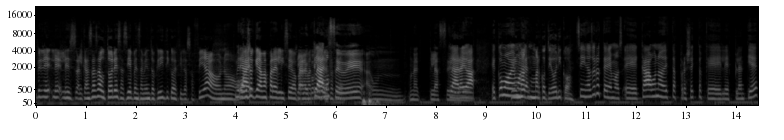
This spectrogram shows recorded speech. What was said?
Pero le- le- ¿Les alcanzás autores así de pensamiento crítico, de filosofía o no? Mirá, ¿O eso queda más para el liceo? para Claro, la ¿cómo, materia de cómo se ve un- una clase? claro, ahí va. ¿Cómo Un, vemos mar- las- un marco teórico. Sí, nosotros tenemos eh, cada uno de estos proyectos que les planteé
